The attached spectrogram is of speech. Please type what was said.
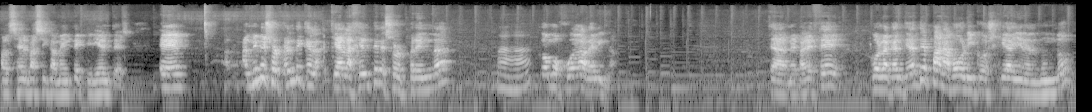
al ser básicamente clientes. Eh, a mí me sorprende que, a la gente le sorprenda cómo juega Bellingham. O sea, me parece, con la cantidad de parabólicos que hay en el mundo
